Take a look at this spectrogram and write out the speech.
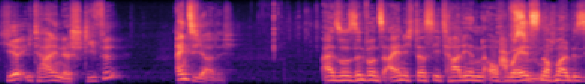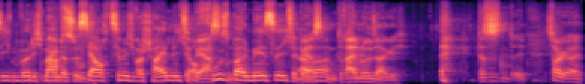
hier Italien der Stiefel, einzigartig. Also sind wir uns einig, dass Italien auch Absolut. Wales nochmal besiegen würde. Ich meine, das Absolut. ist ja auch ziemlich wahrscheinlich, auch Bersten. fußballmäßig. Zum Aber ersten 3-0 sage ich. Das ist, sorry, äh,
